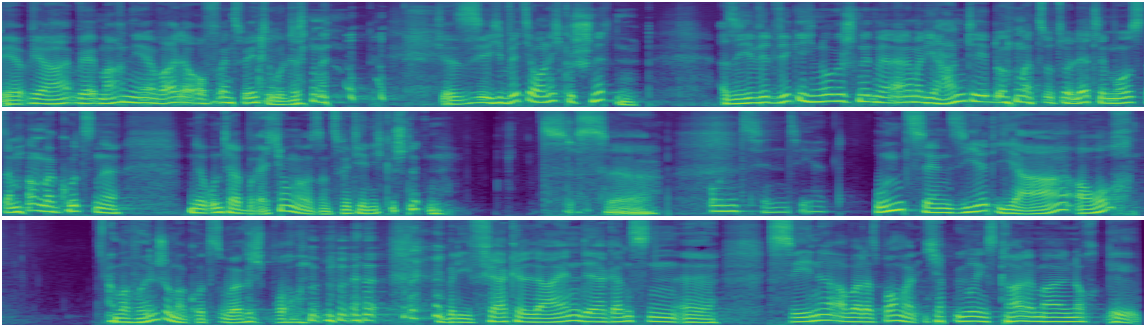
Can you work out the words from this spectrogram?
Wir, wir, wir machen hier weiter, auch wenn es weh tut. Ist, hier wird ja auch nicht geschnitten. Also hier wird wirklich nur geschnitten, wenn einer mal die Hand hebt und mal zur Toilette muss, dann machen wir kurz eine, eine Unterbrechung, aber sonst wird hier nicht geschnitten. Das ist äh, Unzensiert. unzensiert, ja, auch. Haben wir vorhin schon mal kurz drüber gesprochen. Über die Ferkeleien der ganzen äh, Szene, aber das brauchen wir. Ich habe übrigens gerade mal noch. Äh,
